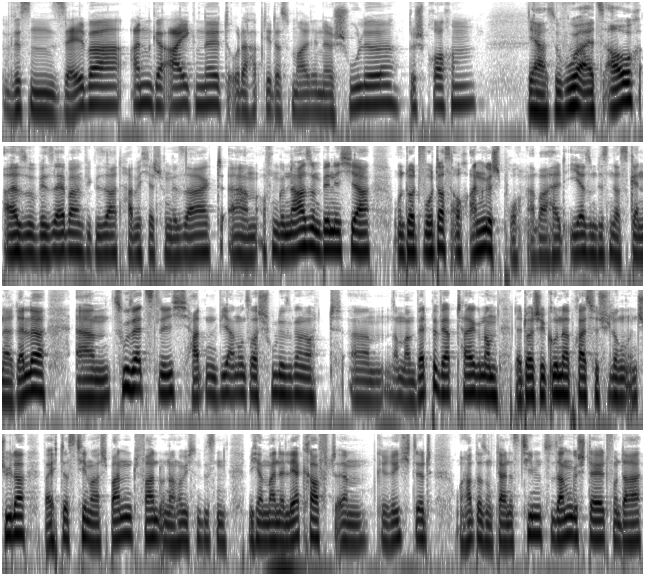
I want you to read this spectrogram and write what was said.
Wissen selber angeeignet oder habt ihr das mal in der Schule besprochen? Ja, sowohl als auch. Also wir selber, wie gesagt, habe ich ja schon gesagt, ähm, auf dem Gymnasium bin ich ja und dort wurde das auch angesprochen, aber halt eher so ein bisschen das Generelle. Ähm, zusätzlich hatten wir an unserer Schule sogar noch ähm, haben am Wettbewerb teilgenommen, der Deutsche Gründerpreis für Schülerinnen und Schüler, weil ich das Thema spannend fand und dann habe ich so ein bisschen mich an meine Lehrkraft ähm, gerichtet und habe da so ein kleines Team zusammengestellt. Von daher,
